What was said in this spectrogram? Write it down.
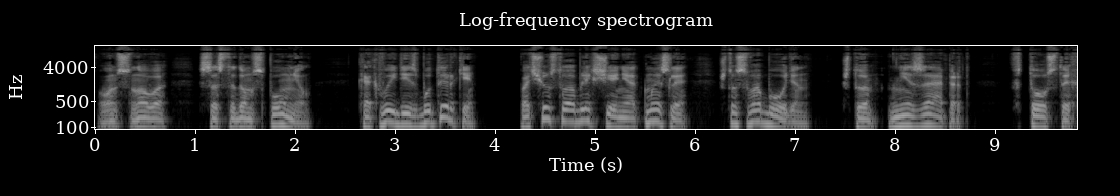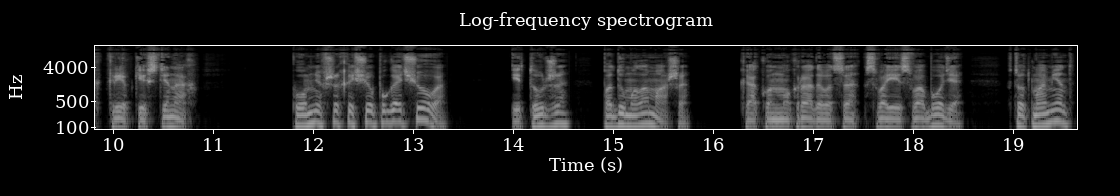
Он снова со стыдом вспомнил, как, выйдя из бутырки, почувствовал облегчение от мысли, что свободен, что не заперт в толстых крепких стенах, помнивших еще Пугачева. И тут же подумала Маша, как он мог радоваться своей свободе в тот момент,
